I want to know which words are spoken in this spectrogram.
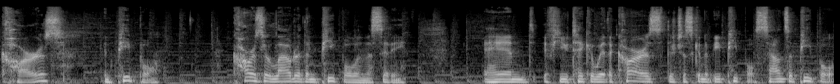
cars and people. Cars are louder than people in the city. And if you take away the cars there's just going to be people sounds of people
